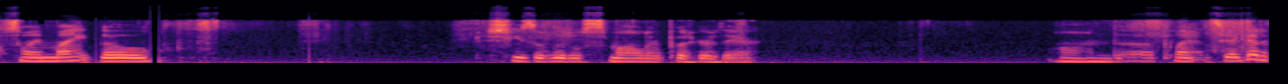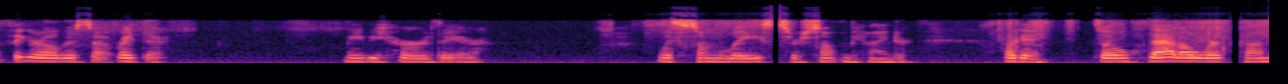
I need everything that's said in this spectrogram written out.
so I might, though, she's a little smaller, put her there on the plant. See, I got to figure all this out right there. Maybe her there with some lace or something behind her. Okay, so that I'll work on.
